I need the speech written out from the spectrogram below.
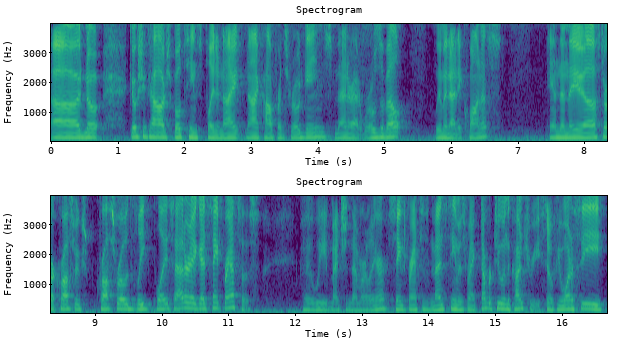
Uh, no, Goshen College. Both teams play tonight. Non-conference road games. Men are at Roosevelt. Women at Aquinas. And then they uh, start cross, Crossroads League play Saturday against St. Francis. We mentioned them earlier. St. Francis men's team is ranked number two in the country. So if you want to see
